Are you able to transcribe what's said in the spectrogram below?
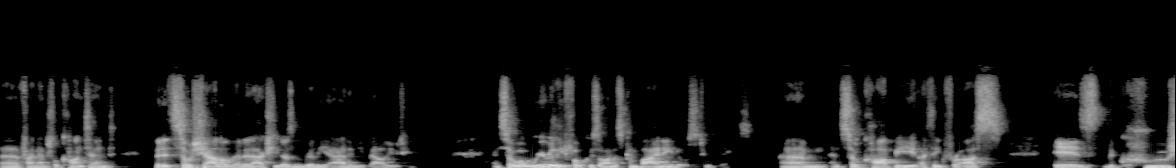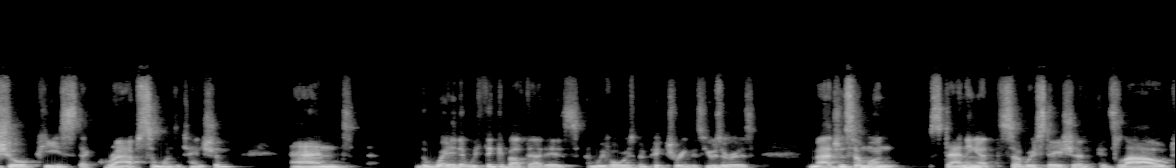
uh, financial content. But it's so shallow that it actually doesn't really add any value to you. And so, what we really focus on is combining those two things. Um, and so, copy, I think for us, is the crucial piece that grabs someone's attention. And the way that we think about that is, and we've always been picturing this user is imagine someone standing at the subway station, it's loud,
